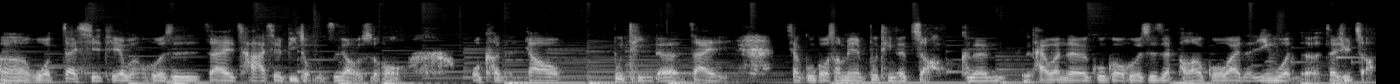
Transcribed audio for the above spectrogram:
呃，我在写贴文或者是在查一些 B 种的资料的时候，我可能要。不停的在像 Google 上面不停的找，可能台湾的 Google 或者是在跑到国外的英文的再去找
